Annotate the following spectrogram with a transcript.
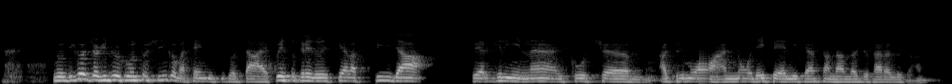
non dico giochi 2 contro 5, ma sei in difficoltà. E questo credo che sia la sfida per Green, il coach eh, al primo anno dei Pelicans andando a giocare a Los Angeles.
